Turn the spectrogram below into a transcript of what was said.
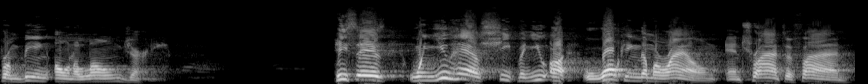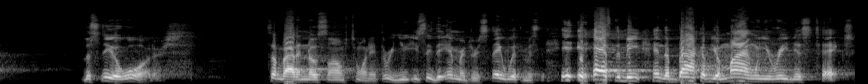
from being on a long journey. He says, when you have sheep and you are walking them around and trying to find the still waters, somebody knows Psalms 23. You, you see the imagery. Stay with me. It, it has to be in the back of your mind when you read this text.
